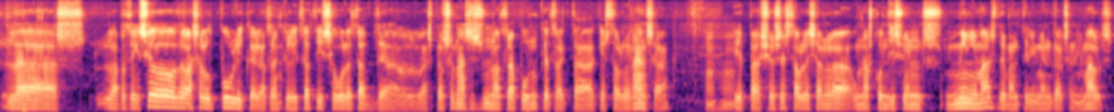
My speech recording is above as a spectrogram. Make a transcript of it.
Les, la protecció de la salut pública i la tranquil·litat i seguretat de les persones és un altre punt que tracta aquesta ordenança Uh -huh. i per això s'estableixen unes condicions mínimes de manteniment dels animals.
